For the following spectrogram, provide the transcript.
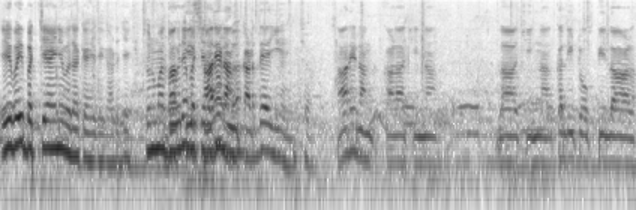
ਇਹ ਬਈ ਬੱਚੇ ਆਈ ਨਹੀਂ ਪਤਾ ਕਹੇ ਜੇ ਕੱਢ ਜੇ। ਤੁਹਾਨੂੰ ਮੈਂ ਦੋ ਬੱਚੇ ਸਾਰੇ। ਰੰਗ ਕੱਢਦੇ ਆ ਜੀ ਇਹ। ਅੱਛਾ। ਸਾਰੇ ਰੰਗ ਕਾਲਾ ਚੀਨਾ ਲਾਲ ਚੀਨਾ ਕਦੀ ਟੋਪੀ ਲਾਲ।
